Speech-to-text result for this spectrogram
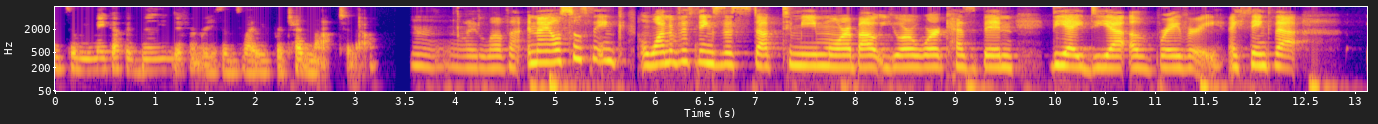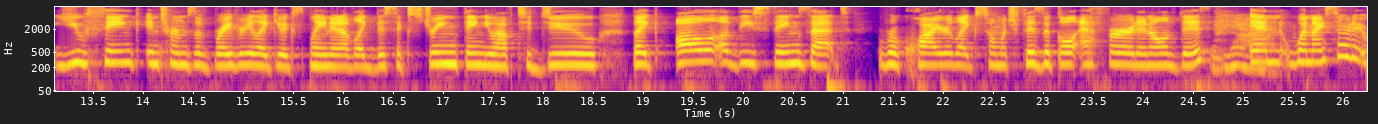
And so we make up a million different reasons why we pretend not to know. Mm, I love that. And I also think one of the things that stuck to me more about your work has been the idea of bravery. I think that you think in terms of bravery, like you explain it, of like this extreme thing you have to do, like all of these things that require like so much physical effort and all of this. Yeah. And when I started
